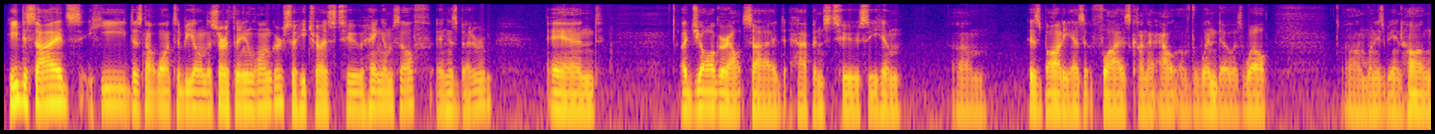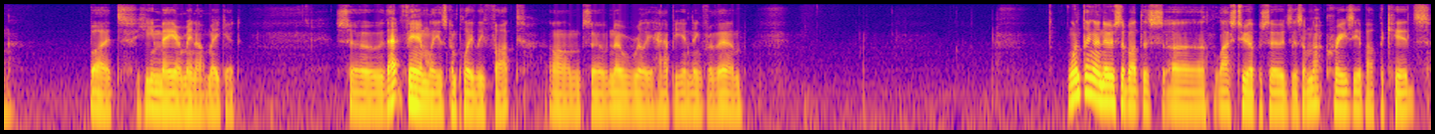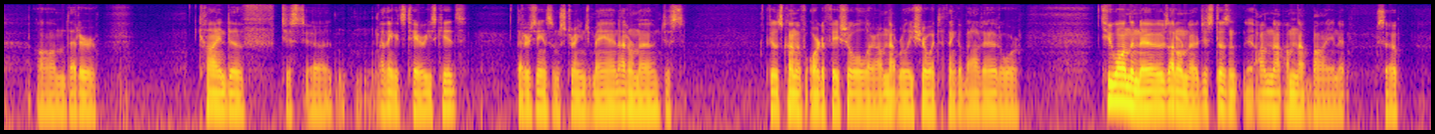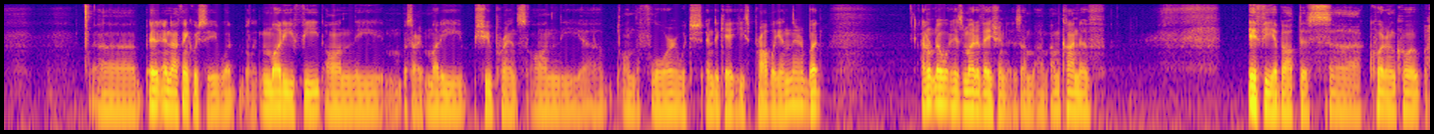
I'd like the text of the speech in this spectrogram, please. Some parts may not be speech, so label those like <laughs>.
he decides he does not want to be on this earth any longer, so he tries to hang himself in his bedroom. And a jogger outside happens to see him um, his body as it flies kind of out of the window as well um, when he's being hung but he may or may not make it. So that family is completely fucked. Um, so no really happy ending for them. One thing I noticed about this uh, last two episodes is I'm not crazy about the kids um, that are kind of just. Uh, I think it's Terry's kids that are seeing some strange man. I don't know. Just feels kind of artificial or I'm not really sure what to think about it or too on the nose. I don't know. Just doesn't. I'm not. I'm not buying it. So. Uh, and, and I think we see what like muddy feet on the sorry muddy shoe prints on the uh, on the floor, which indicate he's probably in there. But I don't know what his motivation is. I'm I'm, I'm kind of iffy about this uh, quote unquote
